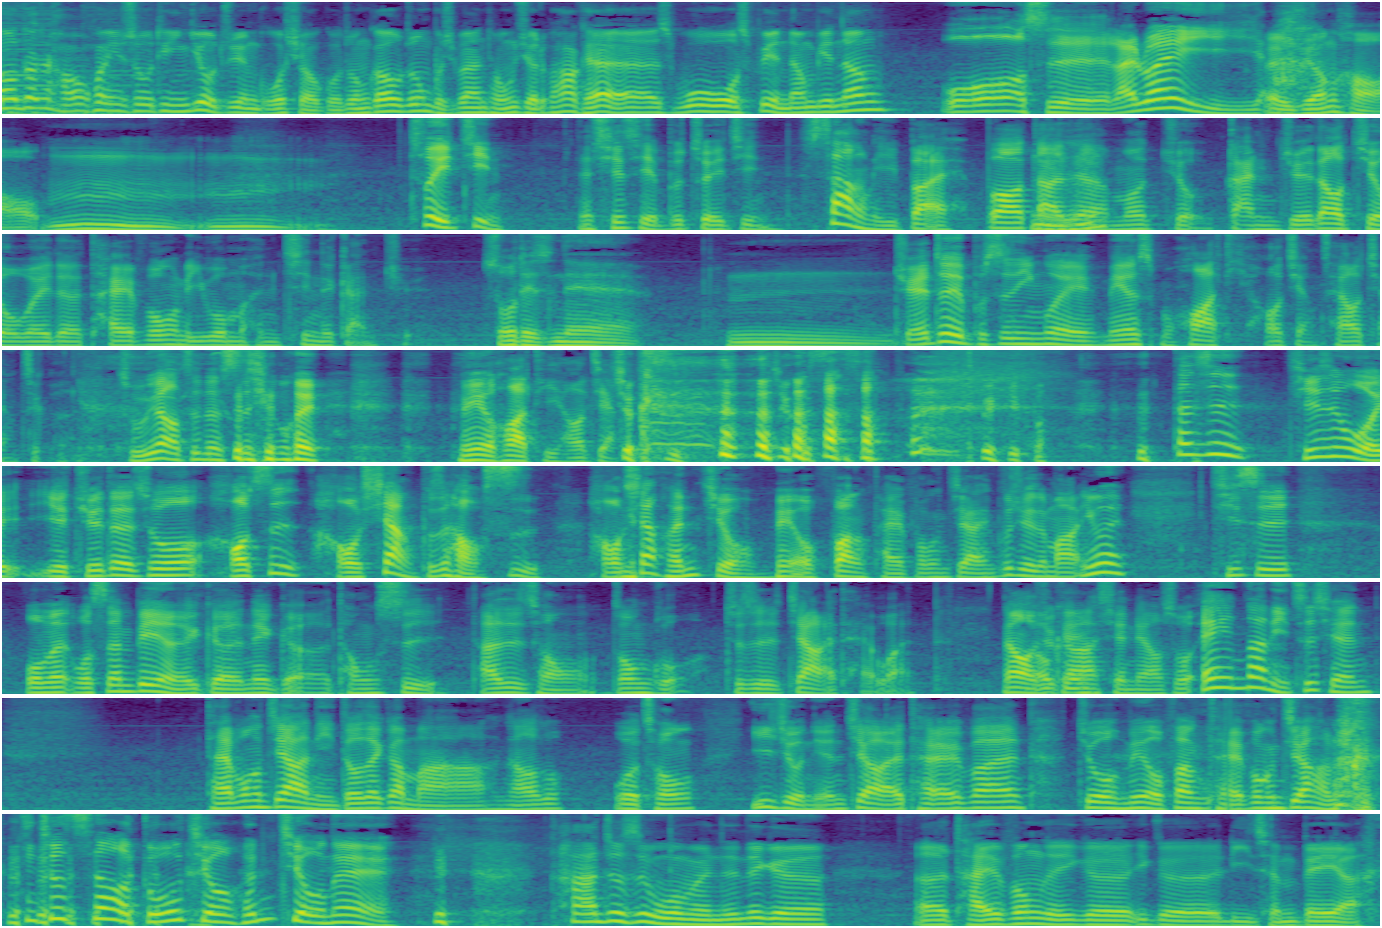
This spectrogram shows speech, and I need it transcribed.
Hello，大家好，欢迎收听幼稚园、国小、国中、高中补习班同学的 Podcast。我是便当便当，我是莱瑞。哎，人好，嗯嗯。最近，那其实也不是最近，上礼拜不知道大家有没有久、嗯、感觉到久违的台风离我们很近的感觉？说的是呢，嗯，绝对不是因为没有什么话题好讲才要讲这个，主要真的是因为没有话题好讲，就是就是对吧？但是 其实我也觉得说，好事好像不是好事，好像很久没有放台风假，你不觉得吗？因为其实我们我身边有一个那个同事，他是从中国就是嫁来台湾，然后我就跟他闲聊说，哎那你之前台风假你都在干嘛、啊？然后说我从一九年嫁来台湾就没有放台风假了，你就知道多久，很久呢。他就是我们的那个呃台风的一个一个里程碑啊。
